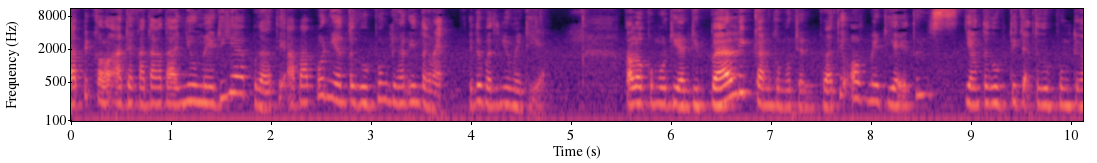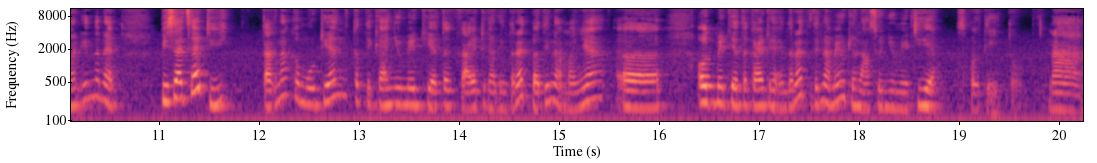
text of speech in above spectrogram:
Tapi kalau ada kata-kata new media berarti apa pun yang terhubung dengan internet. Itu berarti new media. Kalau kemudian dibalikkan kemudian berarti old media itu yang terhubung, tidak terhubung dengan internet bisa jadi karena kemudian ketika new media terkait dengan internet berarti namanya uh, old media terkait dengan internet berarti namanya udah langsung new media seperti itu. Nah,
